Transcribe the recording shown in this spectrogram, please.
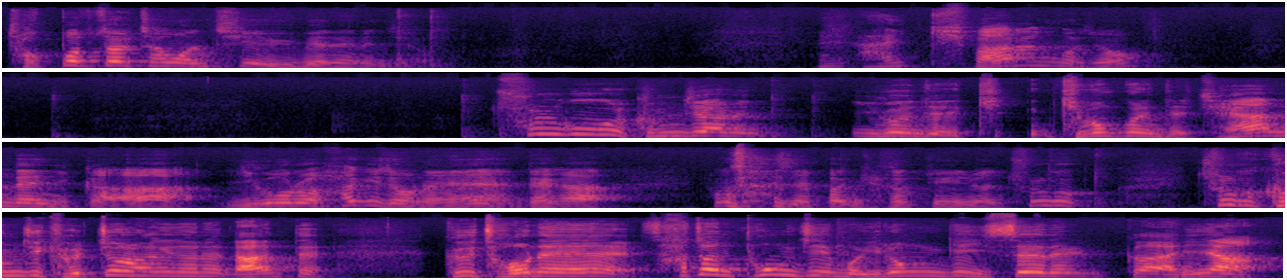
적법 절차 원칙에 위배되는지요. 아이 기발한 거죠. 출국을 금지하는 이건 이제 기, 기본권이 이제 제한되니까 이거를 하기 전에 내가 형사재판 계속 중이면 출국 출국 금지 결정을 하기 전에 나한테 그 전에 사전 통지 뭐 이런 게 있어야 될 거 아니냐.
